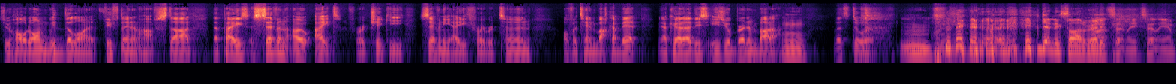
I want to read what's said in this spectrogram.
to hold on with the line at 15 and a half start. That pays 708 for a cheeky 70.83 return off a 10 buck a bet. Now, Curto, this is your bread and butter. Mm. Let's do it. Mm. He's getting excited I already. certainly, certainly am.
